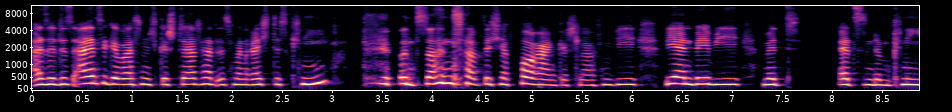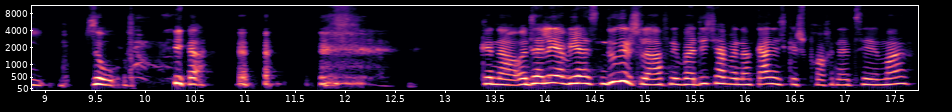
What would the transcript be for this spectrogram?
Also das Einzige, was mich gestört hat, ist mein rechtes Knie. Und sonst habe ich hervorragend geschlafen, wie, wie ein Baby mit ätzendem Knie. So, ja. Genau. Und Lea, wie hast du geschlafen? Über dich haben wir noch gar nicht gesprochen. Erzähl mal.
